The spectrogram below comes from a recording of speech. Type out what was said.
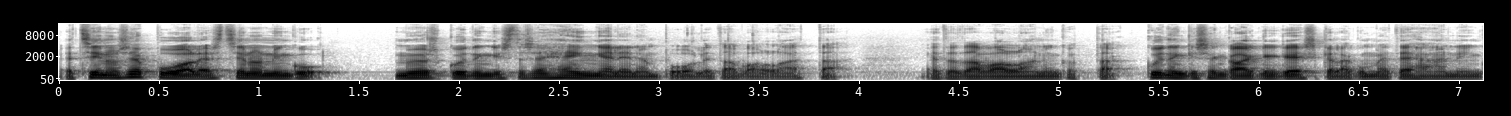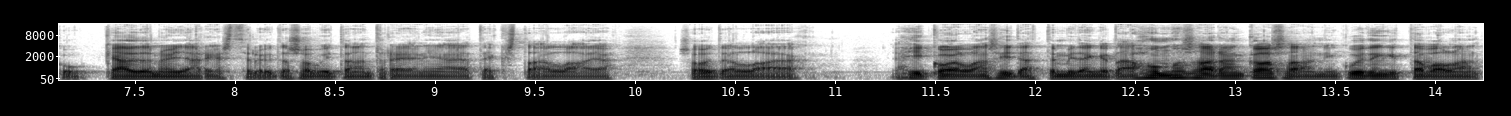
Et siinä on se puoli, ja siinä on niinku myös kuitenkin se hengellinen puoli tavallaan, että, että tavallaan niin kuin, että kuitenkin sen kaiken keskellä, kun me tehdään niin kuin käytännön järjestelyitä, sovitaan treeniä ja tekstaillaan ja soitellaan ja, ja hikoillaan siitä, että miten tämä homma saadaan kasaan, niin kuitenkin tavallaan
